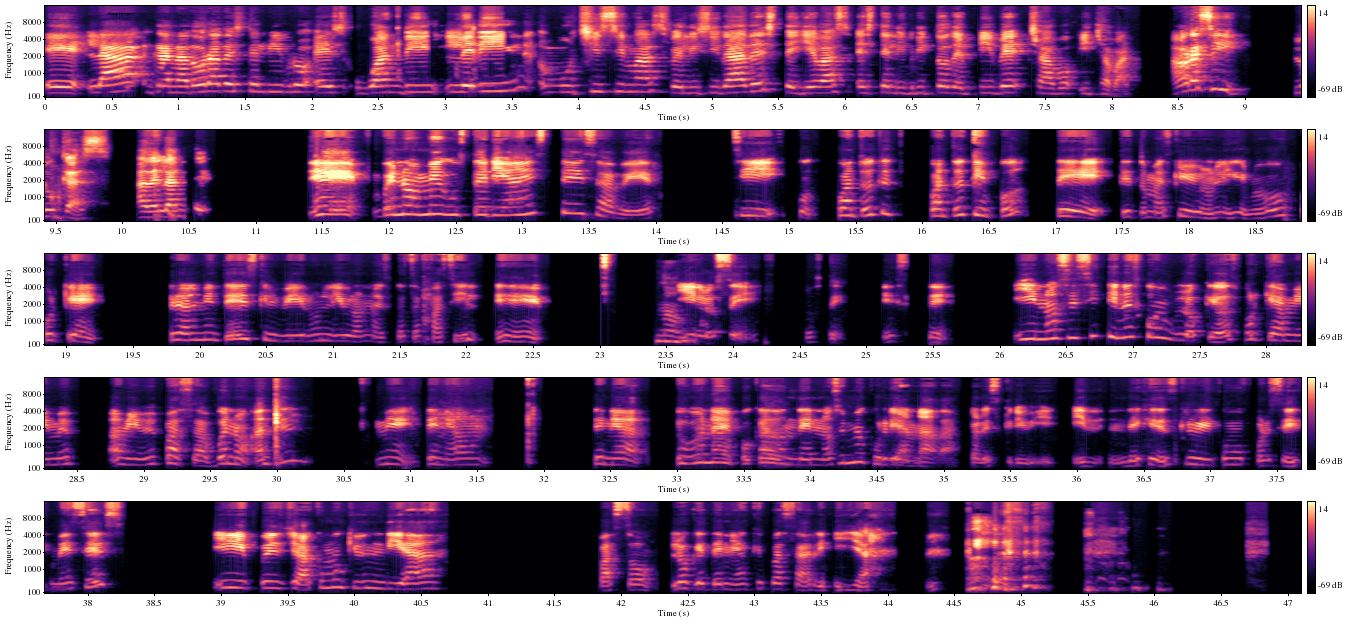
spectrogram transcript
Eh, la ganadora de este libro es Wandy Ledín. Muchísimas felicidades. Te llevas este librito de Pibe, Chavo y Chaval. Ahora sí, Lucas, adelante. Eh, bueno, me gustaría este saber si cuánto, cuánto tiempo te, te toma escribir un libro, porque realmente escribir un libro no es cosa fácil. Eh, no. Y lo sé, lo sé. Este, y no sé si tienes como bloqueos, porque a mí me, a mí me pasa, bueno, antes me tenía un, tenía, tuve una época donde no se me ocurría nada para escribir y dejé de escribir como por seis meses y pues ya como que un día pasó lo que tenía que pasar y ya.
